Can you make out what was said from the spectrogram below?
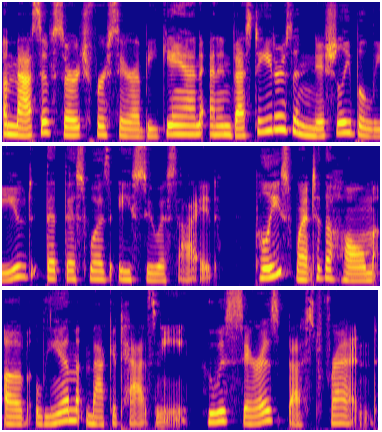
A massive search for Sarah began, and investigators initially believed that this was a suicide. Police went to the home of Liam McAtasney, who was Sarah's best friend.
